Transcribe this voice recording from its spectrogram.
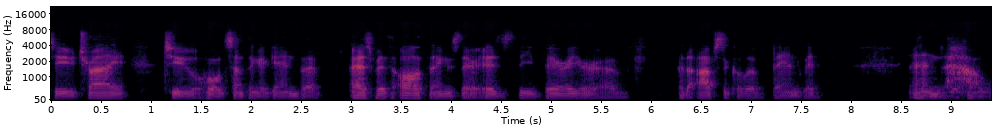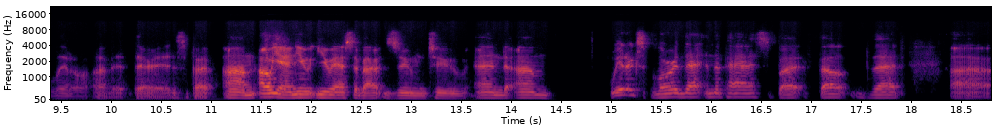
to try to hold something again. But as with all things, there is the barrier of, or the obstacle of bandwidth and how little of it there is. But um, oh yeah, and you you asked about Zoom too, and um, we had explored that in the past, but felt that uh,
